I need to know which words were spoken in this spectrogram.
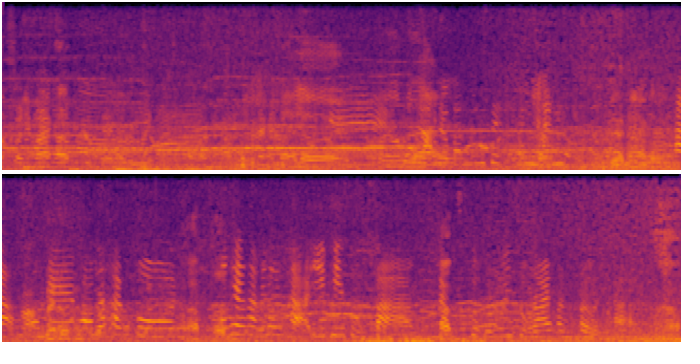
ครับสวัสดีมากครับได้เลยค่ะเดี๋ยวแป๊บนึงสิใจเย็นเดี๋ยวหน้าครับค่ะโอเคพร้อมแล้วค่ะทุกคนครับผม โอเคค่ะพี่นนท์ค่ะ EP 03ครับ สุรุยสุร่ายคอนเสิร์ตค่ะ ครับ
